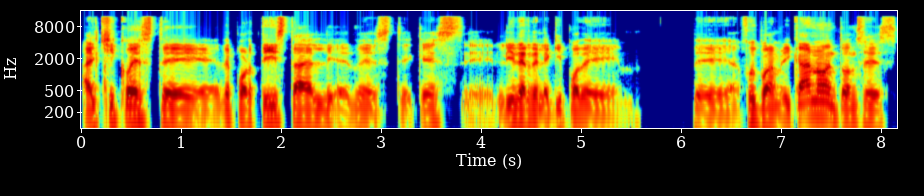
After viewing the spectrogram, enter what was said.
al chico este deportista, el- este, que es eh, líder del equipo de, de fútbol americano, entonces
